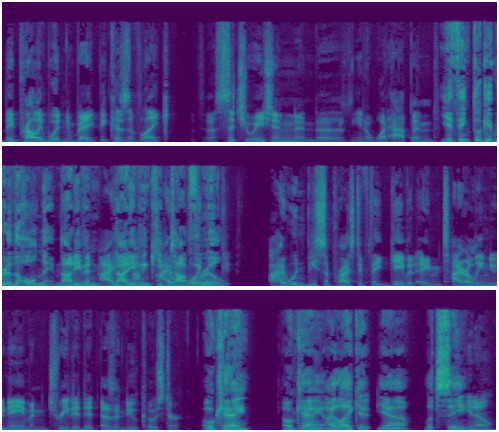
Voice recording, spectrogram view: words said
They probably wouldn't, right? Because of like the situation and uh, you know what happened. You think they'll get rid of the whole name? Not even I- not even keep I Top Thrill? I wouldn't be surprised if they gave it an entirely new name and treated it as a new coaster. Okay, okay, I like it. Yeah, let's see. you know.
